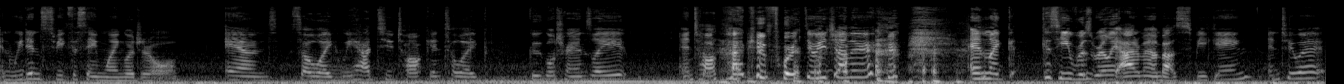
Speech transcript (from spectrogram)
and we didn't speak the same language at all. And so, like, we had to talk into like Google Translate and talk back and forth to each other. and like, because he was really adamant about speaking into it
